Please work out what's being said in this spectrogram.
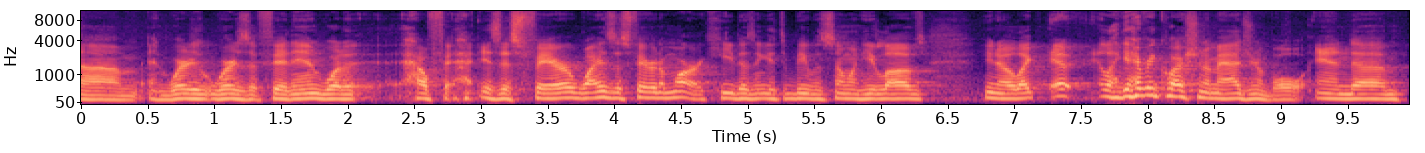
um, and where, where does it fit in? What, how, is this fair? Why is this fair to Mark? He doesn't get to be with someone he loves, you know, like, like every question imaginable. And, um,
